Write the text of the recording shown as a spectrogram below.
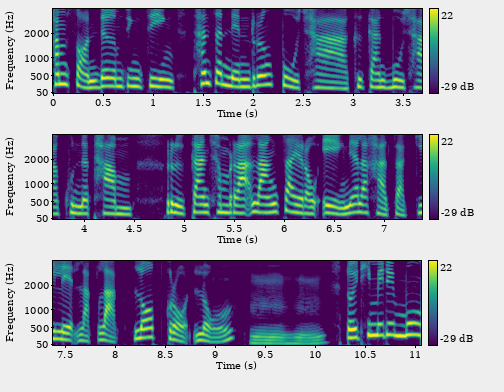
คำสอนเดิมจริง ๆ ท่านจะเน้นเรื่องบูชา คือการบูชาคุณธรรม หรือการชำระล้างใจเราเองเนี่ยแหละค่ะจากกิเลสหลักๆ โลภโกรธหลงอืมหือโดยที่ไม่ได้มุ่ง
